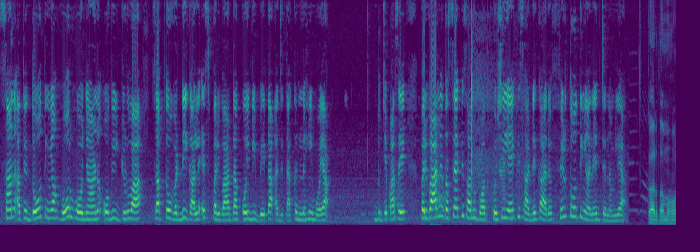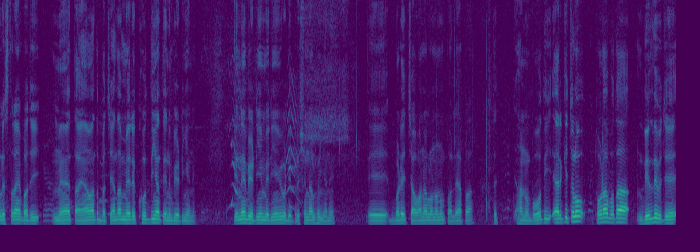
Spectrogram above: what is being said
ਸਨ ਅਤੇ ਦੋ ਧੀਆਂ ਹੋਰ ਹੋ ਜਾਣ, ਉਹ ਵੀ ਜੁੜਵਾ ਸਭ ਤੋਂ ਵੱਡੀ ਗੱਲ, ਇਸ ਪਰਿਵਾਰ ਦਾ ਕੋਈ ਵੀ ਬੇਟਾ ਅਜੇ ਤੱਕ ਨਹੀਂ ਹੋਇਆ। ਦੂਜੇ ਪਾਸੇ, ਪਰਿਵਾਰ ਨੇ ਦੱਸਿਆ ਕਿ ਸਾਨੂੰ ਬਹੁਤ ਖੁਸ਼ੀ ਹੈ ਕਿ ਸਾਡੇ ਘਰ ਫਿਰ ਤੋਂ ਧੀਆਂ ਨੇ ਜਨਮ ਲਿਆ। ਘਰ ਦਾ ਮਾਹੌਲ ਇਸ ਤਰ੍ਹਾਂ ਹੈ ਭਾਜੀ, ਮੈਂ ਤਾਇਆ ਵਾਂ ਤੇ ਬੱਚਿਆਂ ਦਾ, ਮੇਰੇ ਖੁਦ ਦੀਆਂ ਤਿੰਨ ਬੇਟੀਆਂ ਨੇ। ਤਿੰਨੇ ਬੇਟੀਆਂ ਮੇਰੀਆਂ ਵੀ ਵੱਡੇ ਆਪਰੇਸ਼ਨ ਨਾਲ ਹੋਈਆਂ ਨੇ ਤੇ ਬੜੇ ਚਾਵਾਂ ਨਾਲ ਉਹਨਾਂ ਨੂੰ ਪਾਲਿਆ ਆਪਾਂ ਤੇ ਸਾਨੂੰ ਬਹੁਤ ਹੀ, ਐਰ ਕਿ ਚਲੋ ਥੋੜਾ ਬਹੁਤਾ ਦਿਲ ਦੇ ਵਿੱਚ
